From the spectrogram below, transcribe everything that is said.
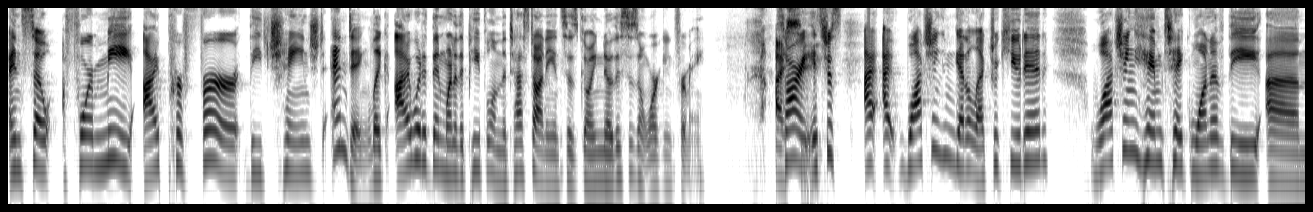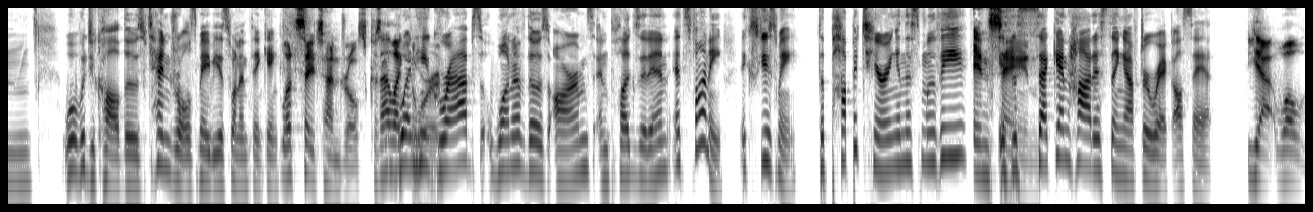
And so for me, I prefer the changed ending. Like I would have been one of the people in the test audiences going, "No, this isn't working for me." I Sorry, see. it's just I, I watching him get electrocuted, watching him take one of the um what would you call those tendrils? Maybe is what I'm thinking. Let's say tendrils, because I like when he grabs one of those arms and plugs it in, it's funny. Excuse me, the puppeteering in this movie is Insane. the second hottest thing after Rick. I'll say it. Yeah, well,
